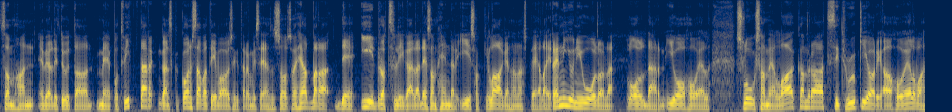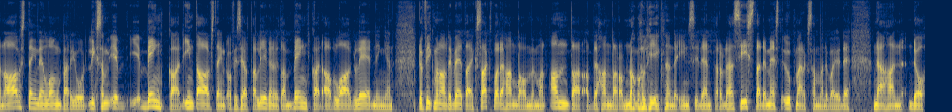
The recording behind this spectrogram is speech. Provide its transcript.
som han är väldigt uttalad med på Twitter. Ganska konservativa åsikter om vi säger så. Så helt bara det idrottsliga eller det som händer i ishockeylagen han har spelat i. Redan i junioråldern i AHL slogs han med en lagkamrat. Sitt rookieår i AHL var han avstängd en lång period, liksom eh, eh, bänkad, inte avstängd officiellt av ligan, utan bänkad av lagledningen. Då fick man aldrig veta exakt vad det handlade om, men man antar att det handlar om något liknande incidenter. Och det här sista, det mest uppmärksammade var ju det när han då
